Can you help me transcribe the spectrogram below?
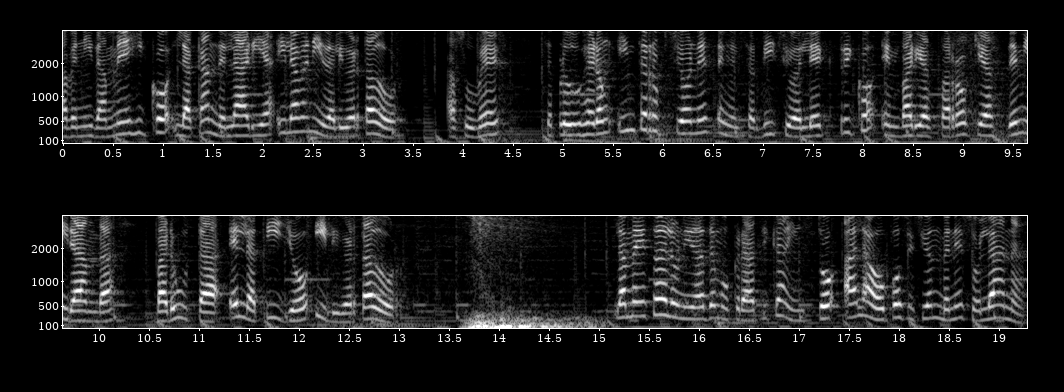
Avenida México, La Candelaria y la Avenida Libertador. A su vez, se produjeron interrupciones en el servicio eléctrico en varias parroquias de Miranda, Baruta, El Latillo y Libertador. La Mesa de la Unidad Democrática instó a la oposición venezolana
